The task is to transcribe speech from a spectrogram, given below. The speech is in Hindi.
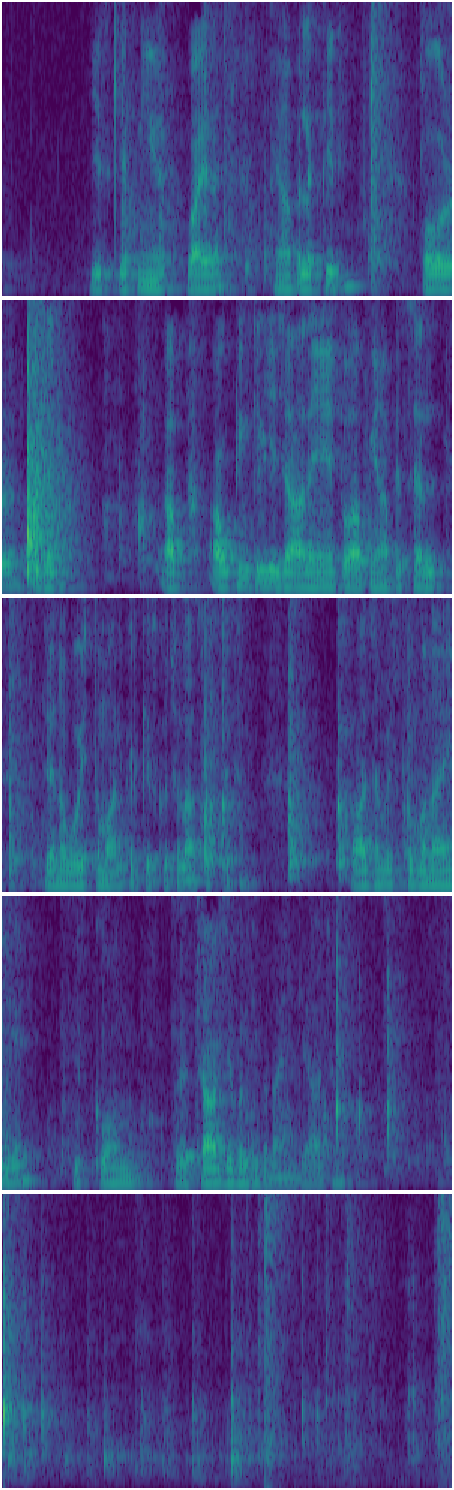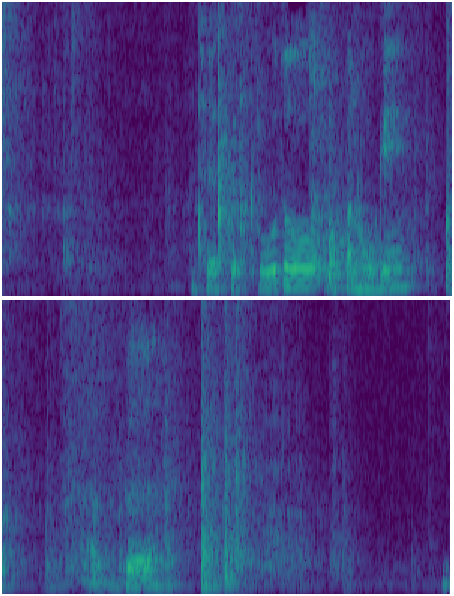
ये इसकी अपनी वायर है। यहाँ पे लगती थी। और अगर आप आउटिंग के लिए जा रहे हैं तो आप यहाँ पे सेल जो है ना, वो इस्तेमाल करके इसको चला सकते थे। आज हम इसको बनाएँगे। इसको हम चार्जेबल ही बनाएँगे आज हम। अच्छा इसके स्क्रू तो ओपन हो गए। अब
